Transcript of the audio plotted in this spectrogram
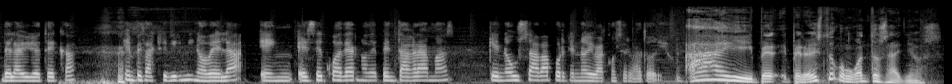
de la biblioteca, empecé a escribir mi novela en ese cuaderno de pentagramas que no usaba porque no iba al conservatorio. Ay, pero, esto con cuántos años?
